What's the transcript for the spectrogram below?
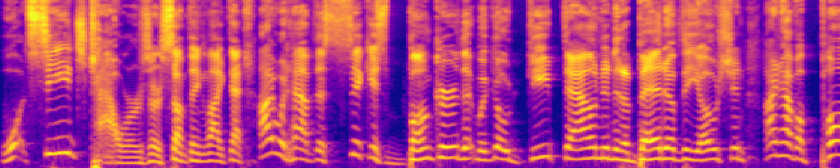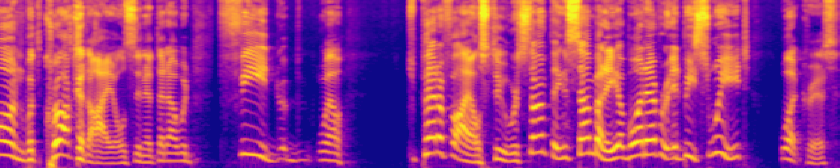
what, siege towers or something like that? I would have the sickest bunker that would go deep down into the bed of the ocean. I'd have a pond with crocodiles in it that I would feed. Well, to pedophiles too, or something. Somebody, whatever. It'd be sweet. What, Chris?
